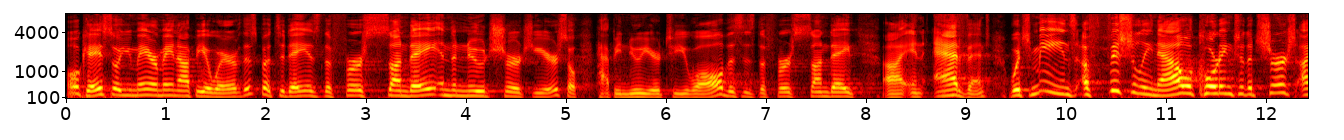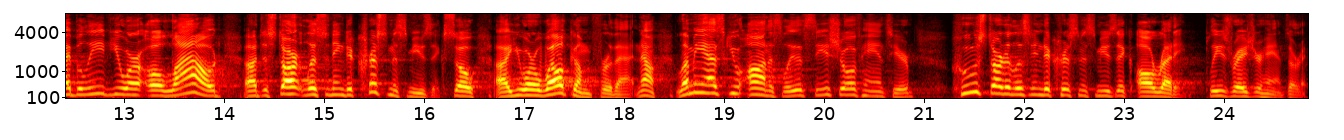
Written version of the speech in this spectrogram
Okay, so you may or may not be aware of this, but today is the first Sunday in the new church year. So, Happy New Year to you all. This is the first Sunday uh, in Advent, which means officially now, according to the church, I believe you are allowed uh, to start listening to Christmas music. So, uh, you are welcome for that. Now, let me ask you honestly let's see a show of hands here. Who started listening to Christmas music already? Please raise your hands. All right.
